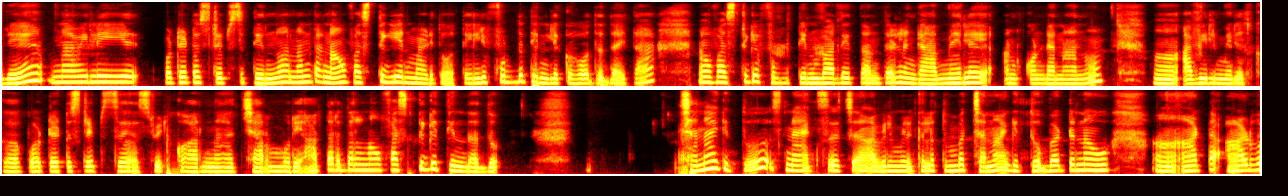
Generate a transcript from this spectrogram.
ಇದೆ. ನಾವಿಲ್ಲಿ ಪೊಟೆಟೊ ಸ್ಟ್ರಿಪ್ಸ್ ತಿಂದು ನಂತರ ನಾವು ಫಸ್ಟಿಗೆ ಏನು ಮಾಡಿದ್ವು ಗೊತ್ತಾ? ಇಲ್ಲಿ ಫುಡ್ ತಿನ್ಲಿಕ್ಕೆ ಹೋದದ್ದಾಯ್ತಾ ನಾವು ಫಸ್ಟಿಗೆ ಫುಡ್ ತಿನ್ನಬಾರ್ದಿತ್ತು ಅಂತೇಳಿ ನಂಗೆ ಆದ್ಮೇಲೆ ಅನ್ಕೊಂಡೆ ನಾನು. Avil milk potato strips sweet corn charmuri ಆ ಥರದ್ದೆಲ್ಲ ನಾವು ಫಸ್ಟಿಗೆ ತಿಂದದ್ದು. ಚೆನ್ನಾಗಿತ್ತು. ಸ್ನ್ಯಾಕ್ಸ್ ಚ, ಅವಿಲ್ ಮಿಲ್ಕ್ ಎಲ್ಲ ತುಂಬ ಚೆನ್ನಾಗಿತ್ತು. ಬಟ್ ನಾವು ಆಟ ಆಡುವ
